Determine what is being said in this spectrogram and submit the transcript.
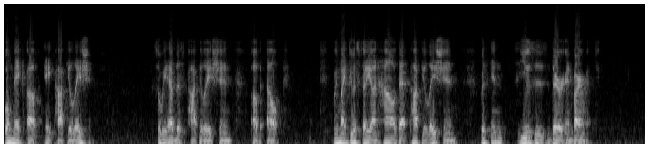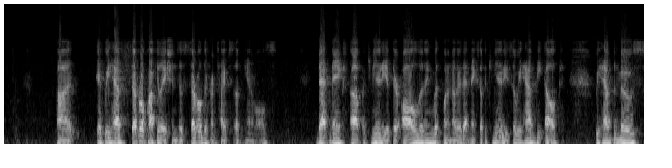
will make up a population. So we have this population of elk. We might do a study on how that population within uses their environment. Uh, if we have several populations of several different types of animals, that makes up a community. If they're all living with one another, that makes up a community. So we have the elk, we have the moose,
